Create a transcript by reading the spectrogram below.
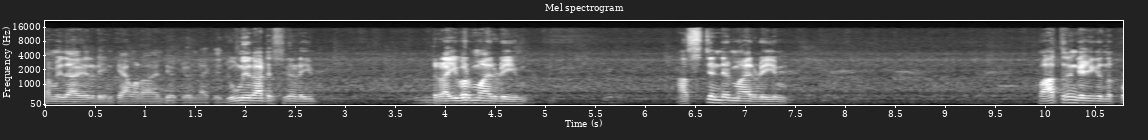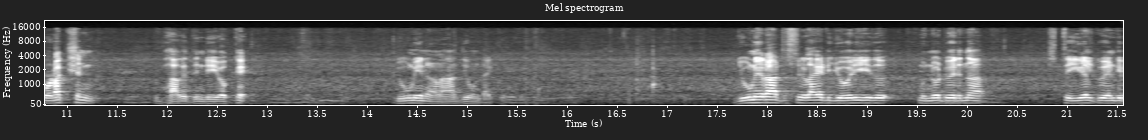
സംവിധായകരുടെയും ക്യാമറാമാന്റെയും ഒക്കെ ഉണ്ടാക്കിയത്. ജൂനിയർ ആർട്ടിസ്റ്റുകളുടെയും ഡ്രൈവർമാരുടെയും അസിസ്റ്റന്റന്മാരുടെയും പാത്രം കഴിക്കുന്ന പ്രൊഡക്ഷൻ വിഭാഗത്തിന്റെയും ഒക്കെ യൂണിയനാണ് ആദ്യം ഉണ്ടാക്കിയത്. ജൂനിയർ ആർട്ടിസ്റ്റുകളായിട്ട് ജോലി ചെയ്ത് മുന്നോട്ട് വരുന്ന സ്ത്രീകൾക്ക് വേണ്ടി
